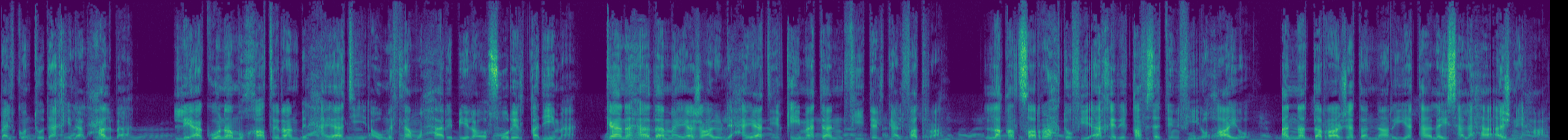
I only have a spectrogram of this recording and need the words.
بل كنت داخل الحلبة. لأكون مخاطرا بالحياة أو مثل محاربي العصور القديمة. كان هذا ما يجعل لحياتي قيمة في تلك الفترة. لقد صرحت في آخر قفزة في أوهايو أن الدراجة النارية ليس لها أجنحة،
